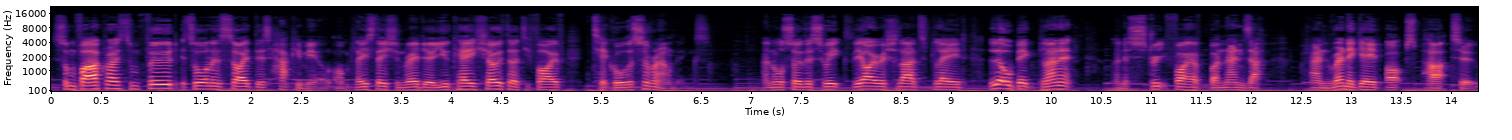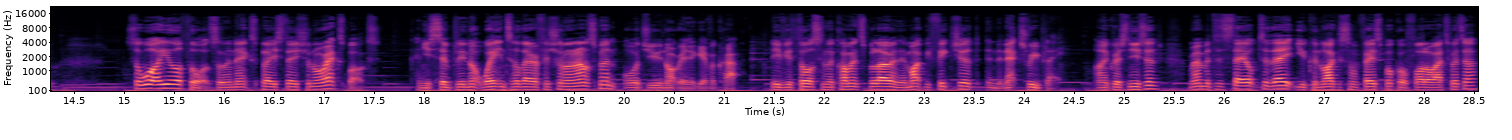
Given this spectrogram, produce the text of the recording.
some Far Cry, some food, it's all inside this Happy Meal on PlayStation Radio UK Show 35 Tickle the Surroundings. And also this week, the Irish lads played Little Big Planet and a Street Fighter Bonanza and Renegade Ops Part 2. So, what are your thoughts on the next PlayStation or Xbox? Can you simply not wait until their official announcement, or do you not really give a crap? Leave your thoughts in the comments below and they might be featured in the next replay. I'm Chris Newton. Remember to stay up to date. You can like us on Facebook or follow our Twitter.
